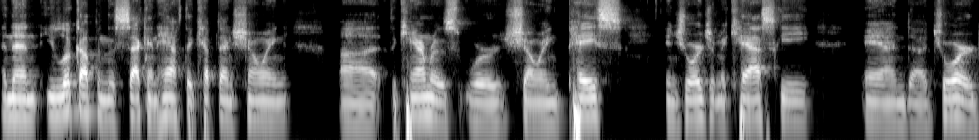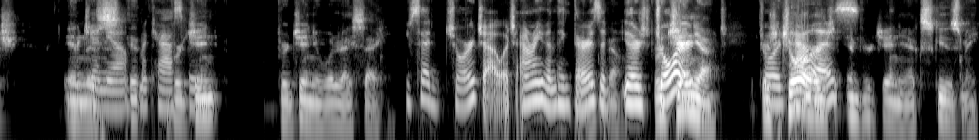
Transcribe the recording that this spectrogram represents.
And then you look up in the second half, they kept on showing uh, the cameras were showing Pace and Georgia McCaskey and uh, George in Virginia this. Virginia. Virginia, what did I say? You said Georgia, which I don't even think there is a. No. There's George. Virginia. There's George George, in Virginia. Excuse me.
